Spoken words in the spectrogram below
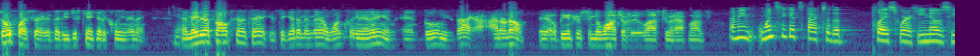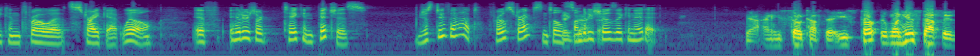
so frustrated that he just can't get a clean inning. Yeah. And maybe that's all it's going to take is to get him in there one clean inning and, and boom, he's back. I, I don't know. It'll be interesting to watch over the last two and a half months. I mean, once he gets back to the place where he knows he can throw a strike at will, if hitters are taking pitches, just do that. Throw strikes until exactly. somebody shows they can hit it. Yeah, and he's so tough to. He's so when his stuff is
